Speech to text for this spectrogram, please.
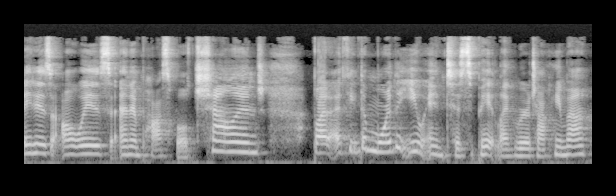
It is always an impossible challenge, but I think the more that you anticipate, like we were talking about,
